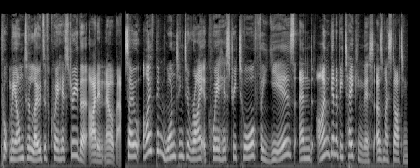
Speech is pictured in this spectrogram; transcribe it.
put me onto loads of queer history that I didn't know about. So I've been wanting to write a queer history tour for years, and I'm going to be taking this as my starting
